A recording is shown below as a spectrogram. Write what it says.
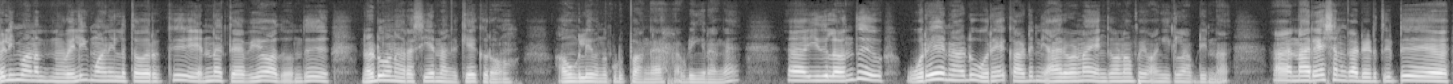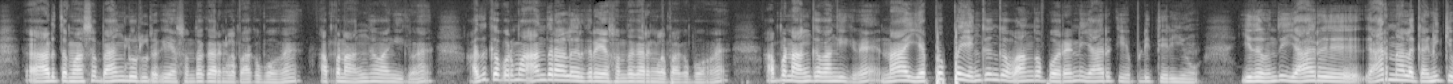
வெளிமான வெளி மாநிலத்தவருக்கு என்ன தேவையோ அது வந்து நடுவண அரசியே நாங்கள் கேட்குறோம். அவங்களே வந்து கொடுப்பாங்க அப்படிங்கிறாங்க. இதில் வந்து ஒரே நாடு ஒரே காடுன்னு யார் வேணால் எங்கே வேணால் போய் வாங்கிக்கலாம் அப்படின்னா நான் ரேஷன் கார்டு எடுத்துக்கிட்டு அடுத்த மாதம் பெங்களூரில் இருக்க என் சொந்தக்காரங்களை பார்க்க போவேன். அப்போ நான் அங்கே வாங்கிக்குவேன். அதுக்கப்புறமா ஆந்திராவில் இருக்கிற என் சொந்தக்காரங்களை பார்க்க போவேன். அப்போ நான் அங்கே வாங்கிக்குவேன். நான் எப்பப்போ எங்கெங்கே வாங்க போகிறேன்னு யாருக்கு எப்படி தெரியும்? இதை வந்து யார் யாருனால கணிக்க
